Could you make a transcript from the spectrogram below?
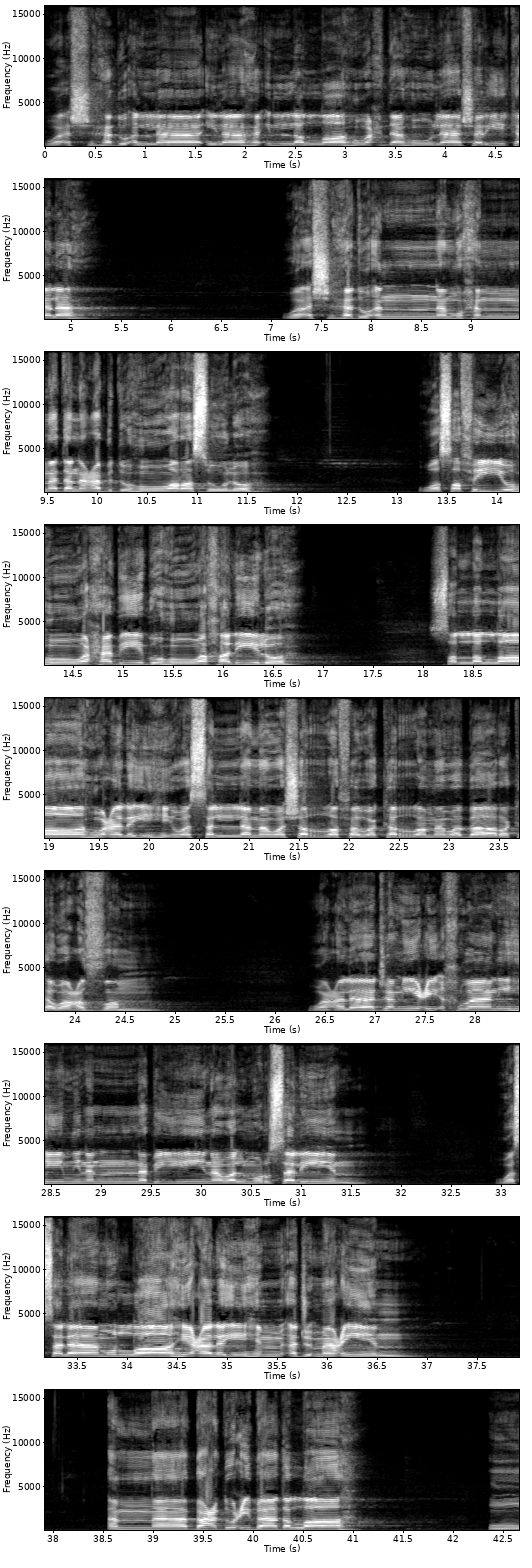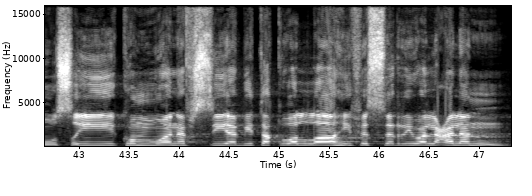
وأشهد أن لا إله إلا الله وحده لا شريك له وأشهد أن محمدا عبده ورسوله وصفيه وحبيبه وخليله صلى الله عليه وسلم وشرف وكرم وبارك وعظم. وعلى جميع إخوانه من النبيين والمرسلين وسلام الله عليهم أجمعين. أما بعد عباد الله أوصيكم ونفسي بتقوى الله في السر والعلن.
